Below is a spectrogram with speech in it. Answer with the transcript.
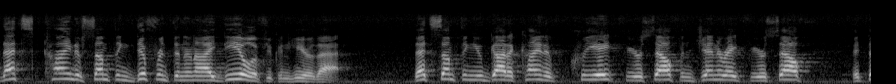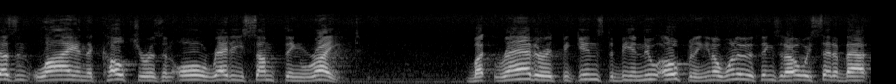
that's kind of something different than an ideal, if you can hear that. That's something you've got to kind of create for yourself and generate for yourself. It doesn't lie in the culture as an already something right but rather it begins to be a new opening. You know, one of the things that I always said about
